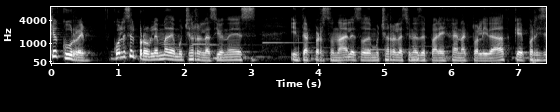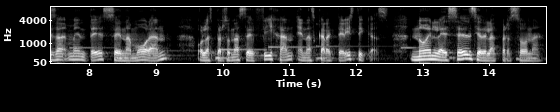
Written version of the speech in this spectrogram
¿Qué ocurre? ¿Cuál es el problema de muchas relaciones interpersonales o de muchas relaciones de pareja en la actualidad que precisamente se enamoran o las personas se fijan en las características, no en la esencia de la persona.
